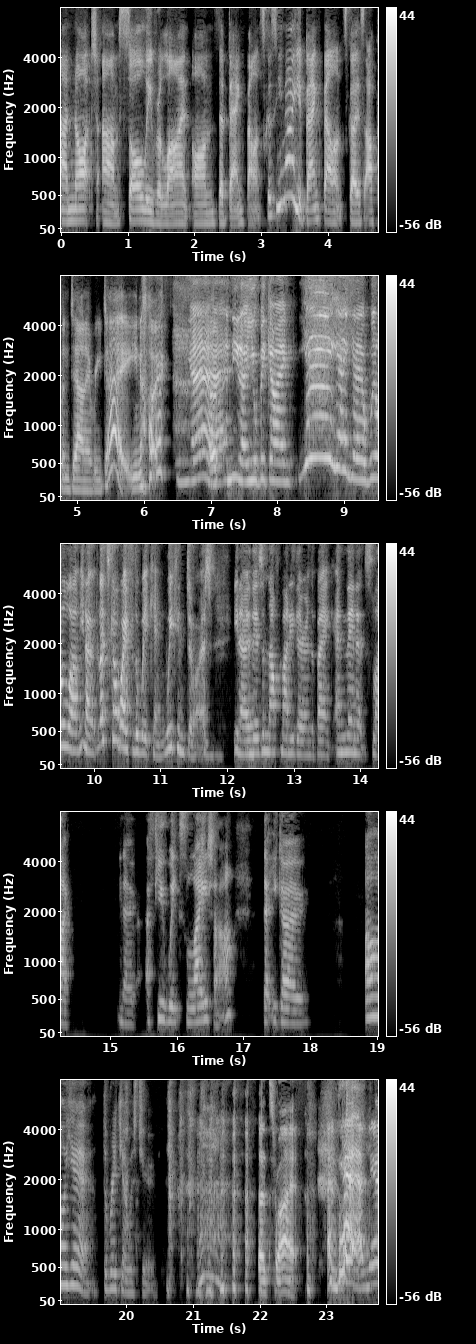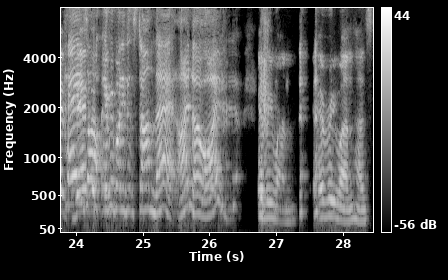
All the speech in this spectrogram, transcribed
are not um, solely reliant on the bank balance. Because you know your bank balance goes up and down every day you know? Yeah and you know you'll be going yeah yeah yeah we'll um, you know let's go away for the weekend. We can do it. You know there's enough money there in the bank. And then it's like you know a few weeks later that you go oh yeah the rego was due that's right and yeah and they're, hands they're up the, everybody that's done that i know i have everyone everyone has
